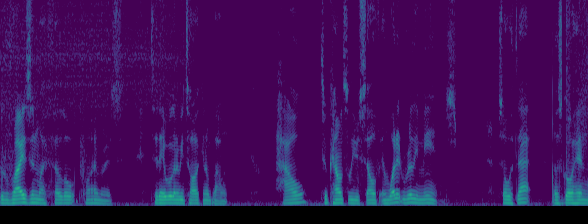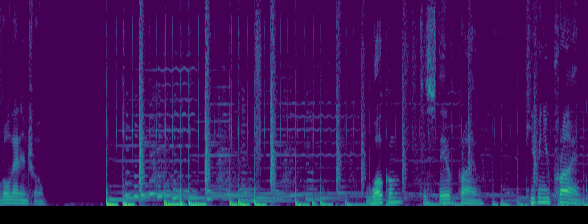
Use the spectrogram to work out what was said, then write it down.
Good rising, my fellow primers. Today we're going to be talking about how to counsel yourself and what it really means. So, with that, let's go ahead and roll that intro. Welcome to State of Prime, keeping you primed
